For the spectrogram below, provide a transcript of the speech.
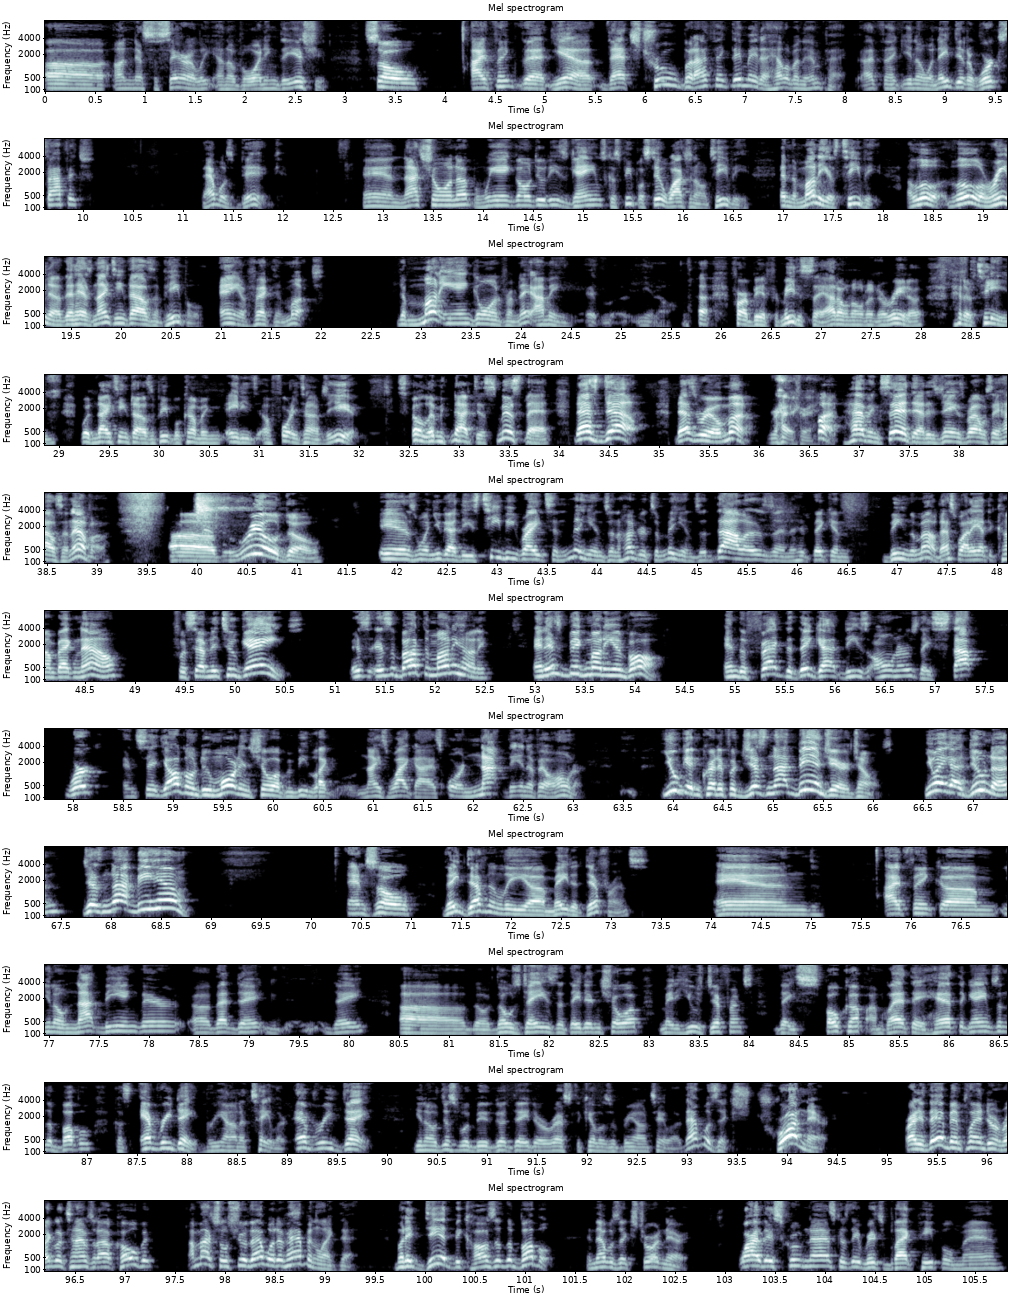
uh, unnecessarily and avoiding the issue. So I think that, yeah, that's true, but I think they made a hell of an impact. I think, you know, when they did a work stoppage, that was big. And not showing up and we ain't going to do these games because people are still watching on TV. And the money is TV. A little, little arena that has 19,000 people ain't affecting much the money ain't going from there. I mean, it, you know, far be it for me to say I don't own an arena and a team with 19,000 people coming 80 or uh, 40 times a year. So let me not dismiss that. That's doubt. That's real money. Right, right. But having said that, as James Brown would say, house and ever, uh, the real dough is when you got these TV rights and millions and hundreds of millions of dollars, and if they can beam them out, that's why they had to come back now for 72 games. It's, it's about the money, honey, and it's big money involved. And the fact that they got these owners, they stopped work and said, Y'all gonna do more than show up and be like nice white guys or not the NFL owner. You getting credit for just not being Jerry Jones. You ain't gotta do nothing, just not be him. And so they definitely uh, made a difference. And I think um, you know not being there uh, that day day uh, those days that they didn't show up made a huge difference. They spoke up. I'm glad they had the games in the bubble because every day, Breonna Taylor, every day, you know, this would be a good day to arrest the killers of Breonna Taylor. That was extraordinary, right? If they had been playing during regular times without COVID, I'm not so sure that would have happened like that. But it did because of the bubble, and that was extraordinary. Why are they scrutinized? Because they rich black people, man.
